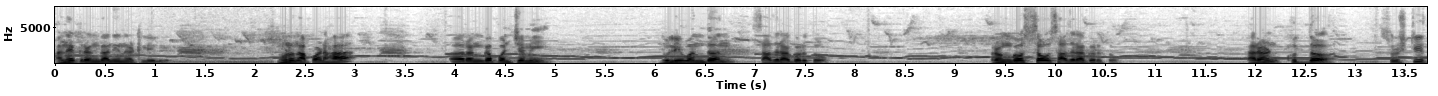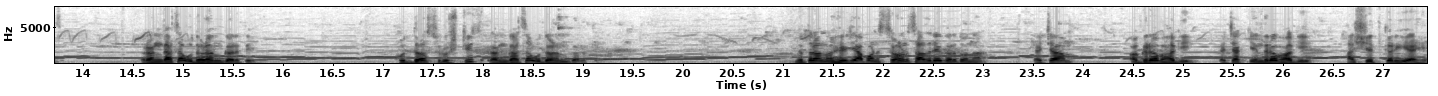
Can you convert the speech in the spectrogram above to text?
अनेक रंगांनी नटलेली. म्हणून आपण हा रंगपंचमी धुलीवंदन साजरा करतो. रंगोत्सव साजरा करतो. कारण खुद्द सृष्टीच रंगाचं उधळण करते. खुद्द सृष्टीच रंगाचं उधळण करते. मित्रांनो हे जे आपण सण साजरे करतो ना त्याच्या अग्रभागी त्याच्या केंद्रभागी हा शेतकरी आहे.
